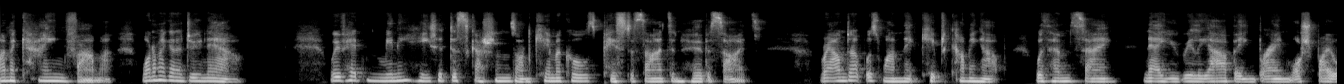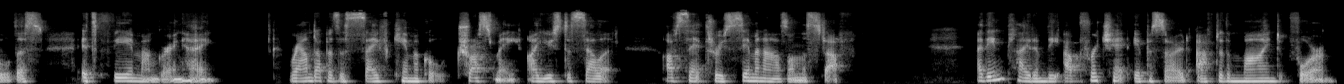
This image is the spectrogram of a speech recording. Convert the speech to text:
I'm a cane farmer. What am I going to do now? We've had many heated discussions on chemicals, pesticides, and herbicides. Roundup was one that kept coming up, with him saying, now you really are being brainwashed by all this. It's fear mongering, hey? Roundup is a safe chemical. Trust me, I used to sell it. I've sat through seminars on the stuff. I then played him the Up for a Chat episode after the Mind Forum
